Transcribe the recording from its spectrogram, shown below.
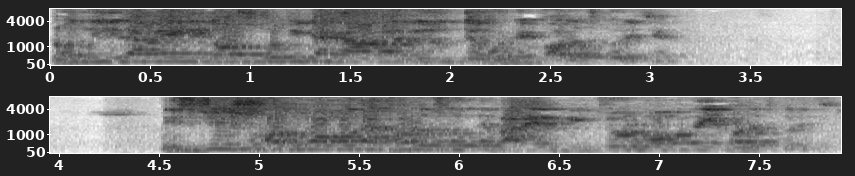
নন্দীগ্রামে দশ কোটি টাকা আমার বিরুদ্ধে ভোটে খরচ করেছেন। নিশ্চয়ই সৎ মমতা খরচ করতে পারেননি, চোর মমতাই খরচ করেছে।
